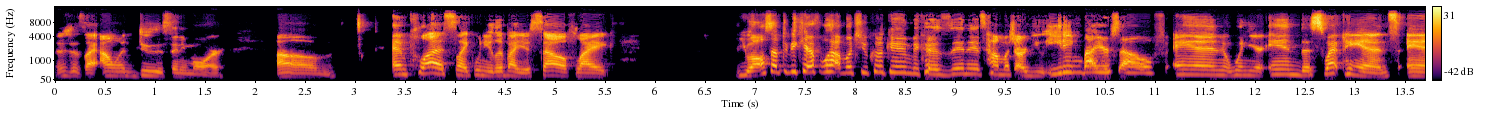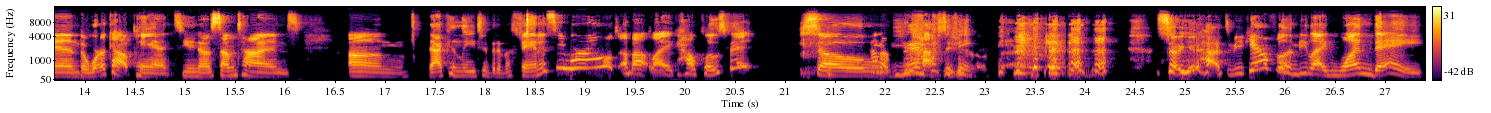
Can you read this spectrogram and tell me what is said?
It's just like, I don't want to do this anymore. Um, and plus, like when you live by yourself, like you also have to be careful how much you cooking because then it's how much are you eating by yourself and when you're in the sweatpants and the workout pants you know sometimes um, that can lead to a bit of a fantasy world about like how clothes fit. So you have to be so you have to be careful and be like, one day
